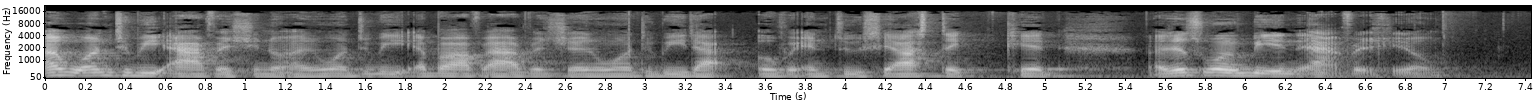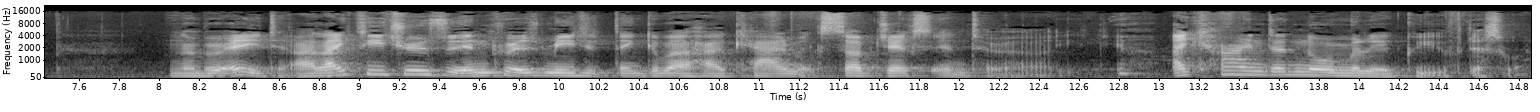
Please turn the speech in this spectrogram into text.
I want to be average, you know, I want to be above average, I don't want to be that over enthusiastic kid. I just want to be an average, you know. Number eight, I like teachers who encourage me to think about how academic subjects. Uh, I kinda normally agree with this one.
